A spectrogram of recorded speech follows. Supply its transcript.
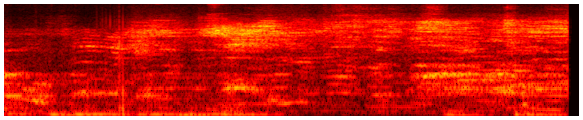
Oh,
